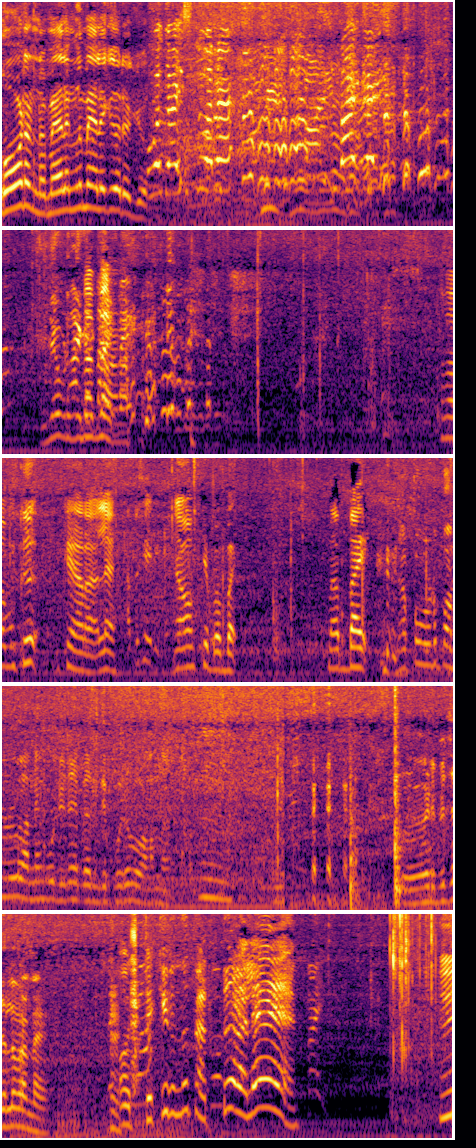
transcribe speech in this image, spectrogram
കോടുണ്ടോ? മേലങ്ങൾ മേലേക്ക് വരക്കോ വെക്കോ Bye bye. അപ്പൊ നമുക്ക് കേറാം അല്ലേ? ഓക്കെ ബൈ ബൈ ഞാൻ ഇപ്പൊ ഇവിടെ പറഞ്ഞുള്ളൂ അന്നെ കൂട്ടിട്ട് ബന്ദിപ്പൂര് പോണെന്ന്. പേടിപ്പിച്ചല്ലോ വേണ്ടേ? ഒറ്റക്കിരുന്ന് തട്ടുക അല്ലേ? ഏ?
